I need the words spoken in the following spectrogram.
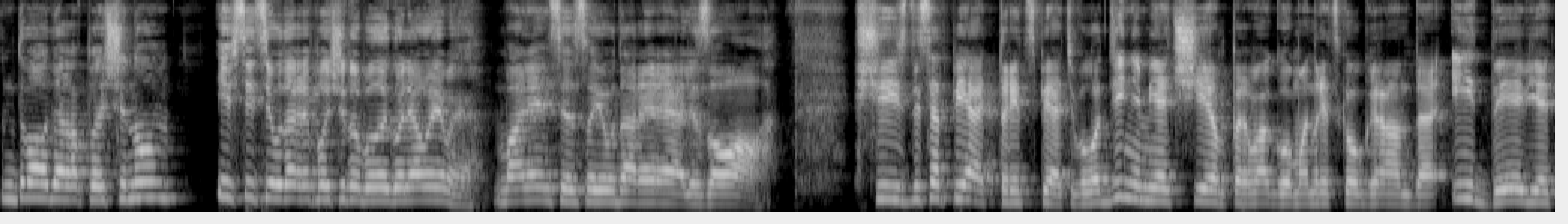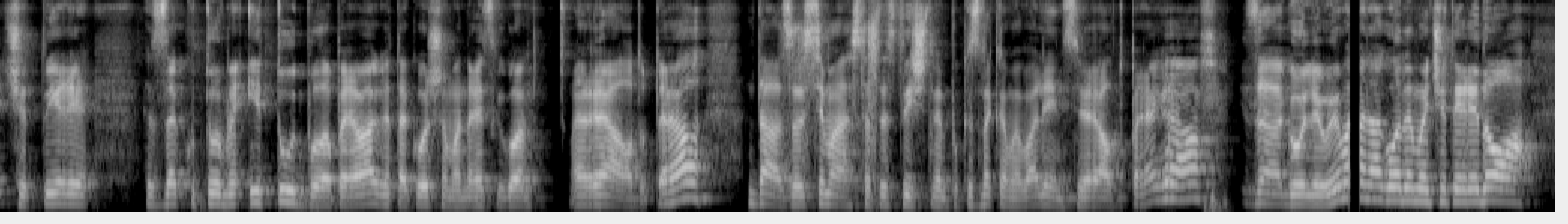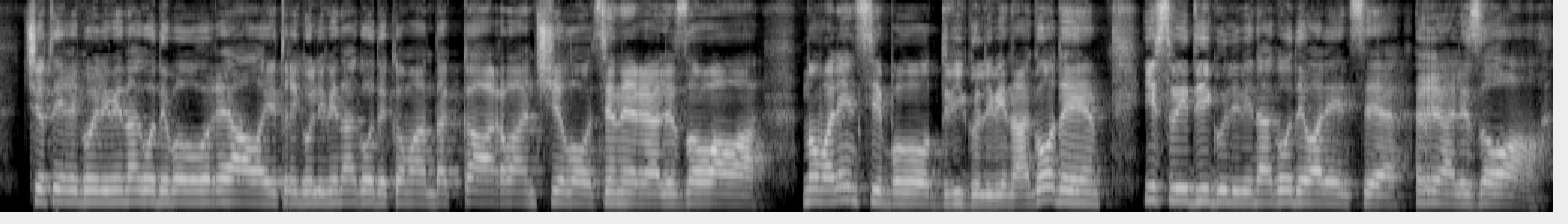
Два удара в площину. І всі ці удари в площину були гольовими. Валенсія свої удари реалізувала. 65-35 володіння м'ячем, перевагу мадридського гранда і 9-4 за кутами. І тут була перевага також у мадридського Реалу. Тобто Реал, да, за всіма статистичними показниками Валенсію Реал переграв. За гольовими нагодами 4 до. 4 гольові нагоди було Реала і 3 гольові нагоди команда Карла Анчелоті не реалізувала. У Валенції було 2 гольові нагоди, і свої 2 гольові нагоди Валенція реалізувала.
